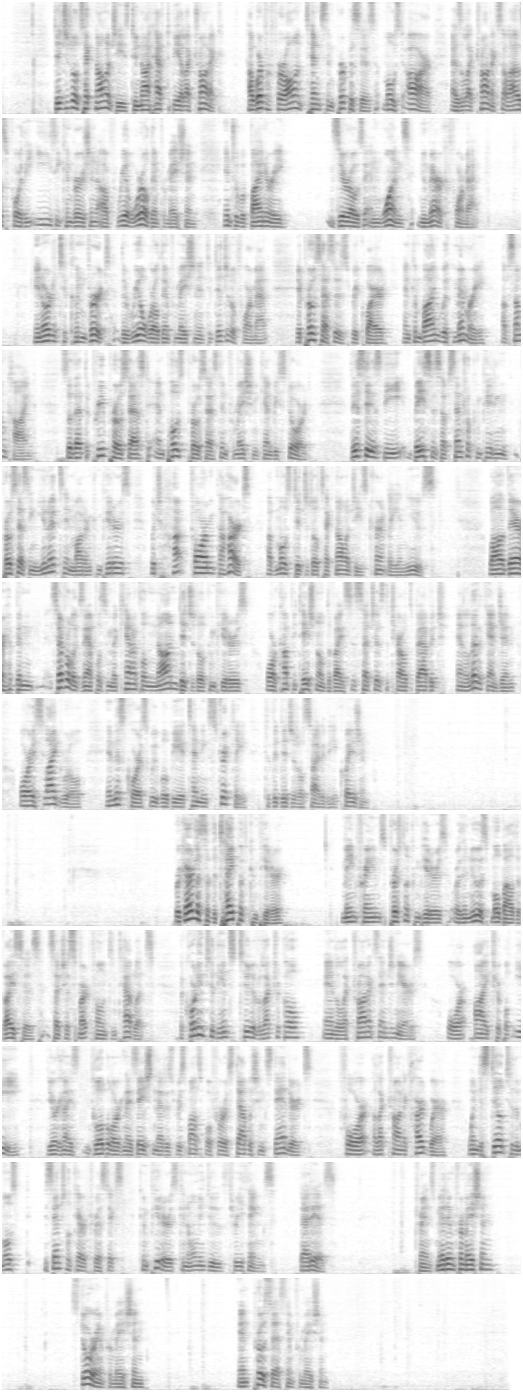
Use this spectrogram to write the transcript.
Digital technologies do not have to be electronic. However, for all intents and purposes, most are, as electronics allows for the easy conversion of real-world information into a binary zeros and ones numeric format. In order to convert the real-world information into digital format, a processor is required and combined with memory of some kind so that the pre-processed and post-processed information can be stored. This is the basis of central computing processing units in modern computers, which form the heart of most digital technologies currently in use. While there have been several examples of mechanical non-digital computers or computational devices such as the Charles Babbage Analytic Engine or a slide rule, in this course we will be attending strictly to the digital side of the equation. Regardless of the type of computer, mainframes, personal computers, or the newest mobile devices, such as smartphones and tablets, according to the Institute of Electrical and Electronics Engineers, or IEEE, the organized, global organization that is responsible for establishing standards for electronic hardware, when distilled to the most essential characteristics, computers can only do three things. That is, transmit information, store information, and process information.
